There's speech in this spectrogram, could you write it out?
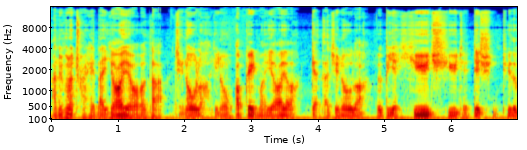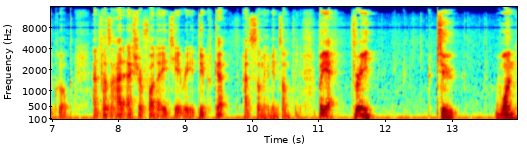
and we're gonna try hit that Yaya or that Ginola. You know, upgrade my Yaya, get that Ginola. Would be a huge, huge addition to the club. And plus, I had extra fodder 88 rated duplicate. Had to summon him in something. But yeah, three, two, one,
